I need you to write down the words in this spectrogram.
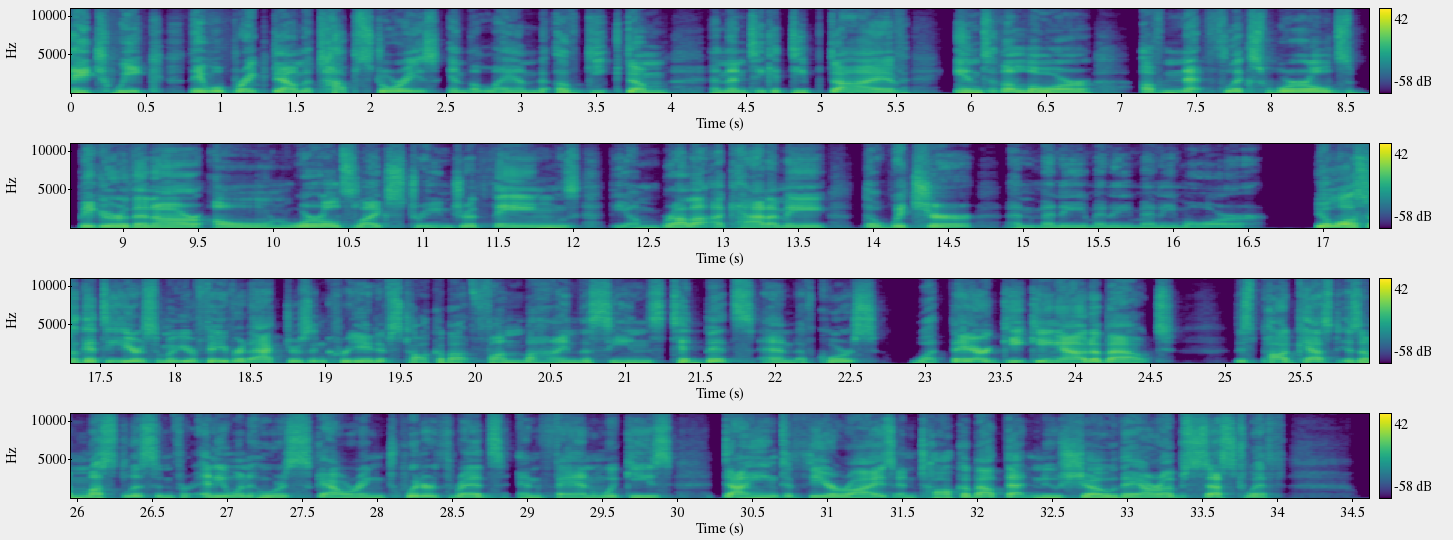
Each week, they will break down the top stories in the land of geekdom and then take a deep dive into the lore of Netflix worlds bigger than our own. Worlds like Stranger Things, The Umbrella Academy, The Witcher, and many, many, many more. You'll also get to hear some of your favorite actors and creatives talk about fun behind the scenes tidbits and, of course, what they are geeking out about. This podcast is a must listen for anyone who is scouring Twitter threads and fan wikis, dying to theorize and talk about that new show they are obsessed with.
